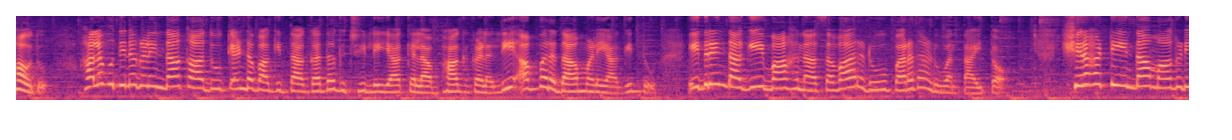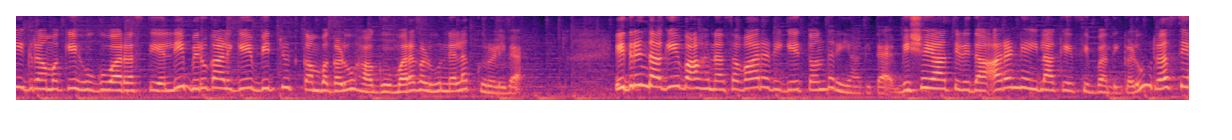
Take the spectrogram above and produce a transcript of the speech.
ಹೌದು ಹಲವು ದಿನಗಳಿಂದ ಕಾದು ಕೆಂಡವಾಗಿದ್ದ ಗದಗ ಜಿಲ್ಲೆಯ ಕೆಲ ಭಾಗಗಳಲ್ಲಿ ಅಬ್ಬರದ ಮಳೆಯಾಗಿದ್ದು, ಇದರಿಂದಾಗಿ ವಾಹನ ಸವಾರರು ಪರದಾಡುವಂತಾಯಿತು. ಶಿರಹಟ್ಟಿಯಿಂದ ಮಾಗಡಿ ಗ್ರಾಮಕ್ಕೆ ಹೋಗುವ ರಸ್ತೆಯಲ್ಲಿ ಬಿರುಗಾಳಿಗೆ ವಿದ್ಯುತ್ ಕಂಬಗಳು ಹಾಗೂ ಮರಗಳು ನೆಲಕ್ಕುರುಳಿವೆ. ಇದರಿಂದಾಗಿ ವಾಹನ ಸವಾರರಿಗೆ ತೊಂದರೆಯಾಗಿದೆ. ವಿಷಯ ತಿಳಿದ ಅರಣ್ಯ ಇಲಾಖೆ ಸಿಬ್ಬಂದಿಗಳು ರಸ್ತೆ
